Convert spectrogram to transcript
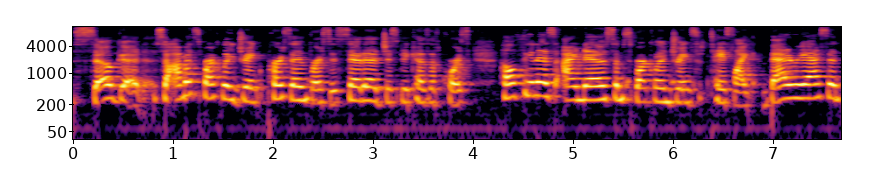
so good. So I'm a sparkling drink person versus soda just because, of course, healthiness. I know some sparkling drinks taste like battery acid,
